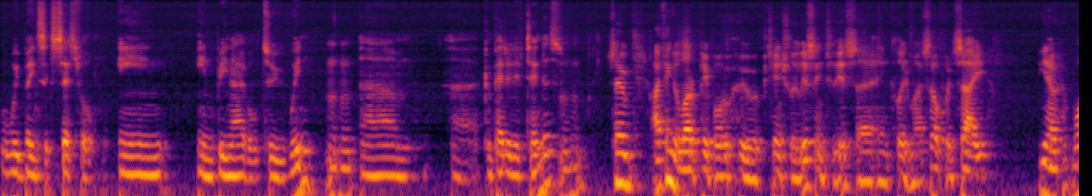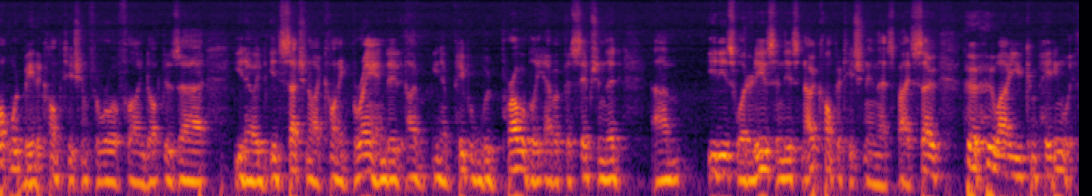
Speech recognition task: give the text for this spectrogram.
we've been successful in in being able to win Mm-hmm. um, uh, competitive tenders. Mm-hmm. So I think a lot of people who are potentially listening to this, uh, including myself, would say, you know, what would be the competition for Royal Flying Doctors? Uh, you know, it, it's such an iconic brand. It, uh, you know, people would probably have a perception that um, it is what it is, and there's no competition in that space. So, who, who are you competing with?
